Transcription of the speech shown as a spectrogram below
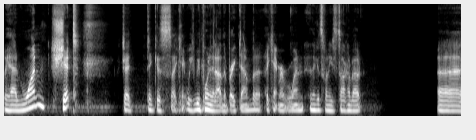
We had one shit, which I think is I can't. We, we pointed that out in the breakdown, but I can't remember when. I think it's when he's talking about uh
